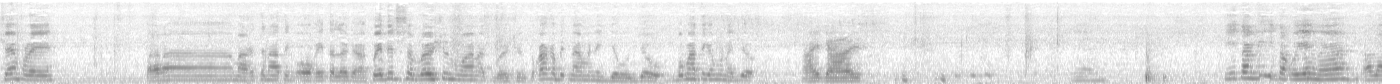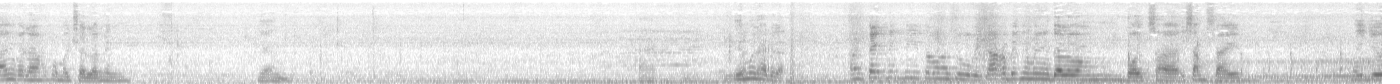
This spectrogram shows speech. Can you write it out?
Siyempre, para makita natin kung okay talaga, pwede sa version 1 at version 2. Kakabit namin ni Jojo. Bumati ka muna, Jo. Hi guys. Yan. Kitang kita ko yan ha. Alam nyo, kailangan ko pa magsalamin. Yan. Yan mo sabi lang. Ang technique dito mga suki, kakabit nyo mo yung dalawang bolt sa isang side. Medyo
